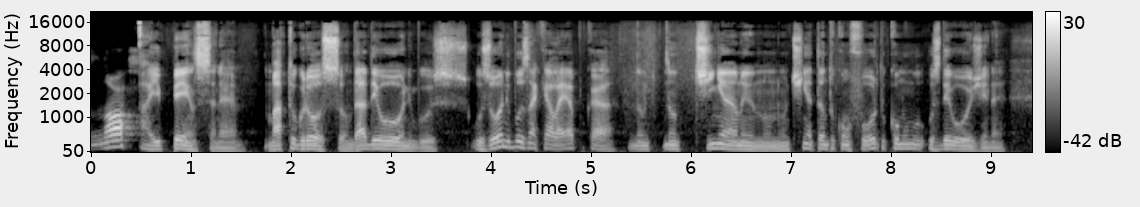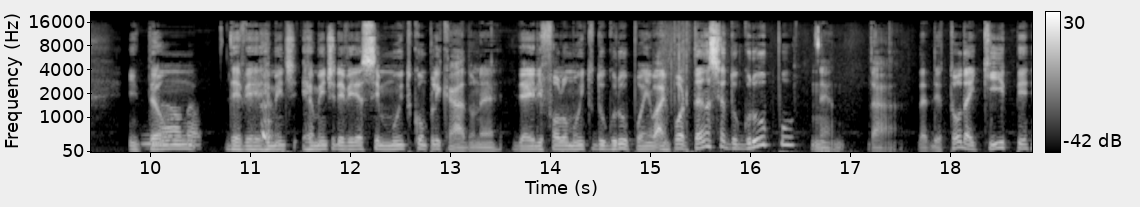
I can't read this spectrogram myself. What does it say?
Nossa! Aí pensa, né? Mato Grosso, andar de ônibus. Os ônibus naquela época não, não, tinha, não, não tinha tanto conforto como os de hoje, né? Então, não, não. Deve, realmente, realmente deveria ser muito complicado, né? E daí ele falou muito do grupo, a importância do grupo, né? da, de toda a equipe,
